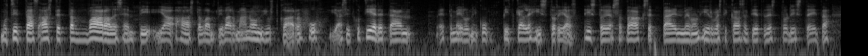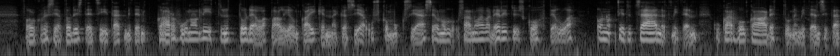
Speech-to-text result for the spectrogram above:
mutta sitten taas astetta vaarallisempi ja haastavampi varmaan on just karhu. Ja sitten kun tiedetään, että meillä on niin pitkälle historia, historiassa taaksepäin, meillä on hirveästi kansantieteellisiä todisteita, folklorisia todisteita siitä, että miten karhuun on liittynyt todella paljon kaiken näköisiä uskomuksia ja se on ollut, saanut aivan erityiskohtelua on tietyt säännöt, miten kun karhu on kaadettu, niin miten sitä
